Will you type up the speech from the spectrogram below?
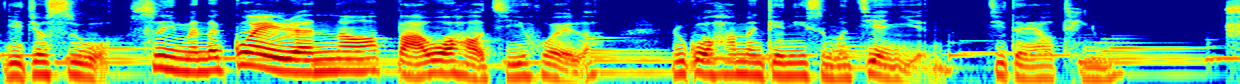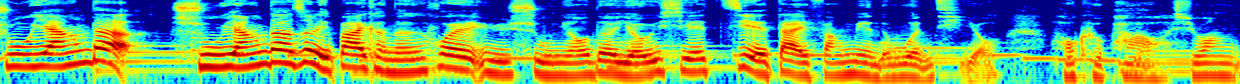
也就是我，是你们的贵人哦，把握好机会了。如果他们给你什么建言，记得要听。属羊的，属羊的这礼拜可能会与属牛的有一些借贷方面的问题哦，好可怕哦。希望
